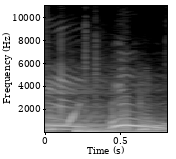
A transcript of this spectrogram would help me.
Woo!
